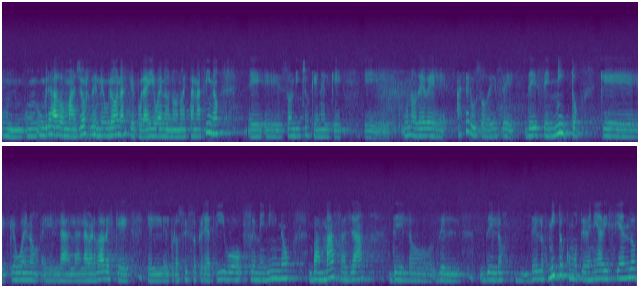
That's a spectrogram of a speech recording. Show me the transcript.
un, un, grado mayor de neuronas que por ahí, bueno, no, no están así, ¿no? Eh, eh, son dichos que en el que eh, uno debe hacer uso de ese, de ese mito que, que bueno, la, la, la, verdad es que el, el proceso creativo femenino va más allá de lo, del, de los, de los mitos, como te venía diciendo,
